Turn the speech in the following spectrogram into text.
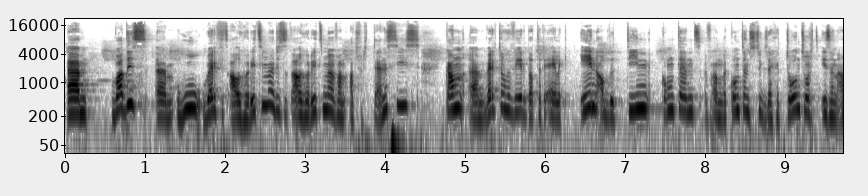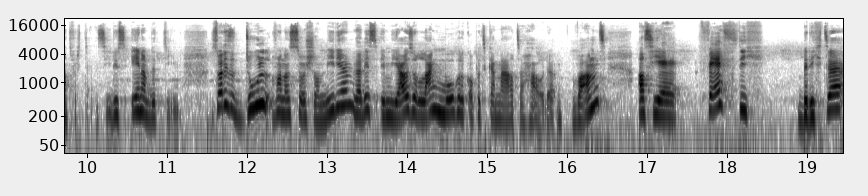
Um, wat is, um, hoe werkt het algoritme? Dus het algoritme van advertenties kan, um, werkt ongeveer dat er eigenlijk 1 op de 10 content, van de contentstuk dat getoond wordt, is een advertentie. Dus 1 op de 10. Dus wat is het doel van een social medium? Dat is om jou zo lang mogelijk op het kanaal te houden. Want als jij 50 berichten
